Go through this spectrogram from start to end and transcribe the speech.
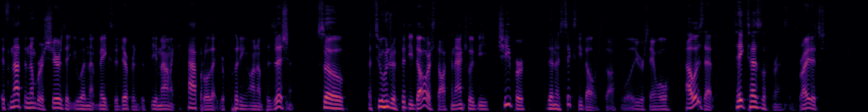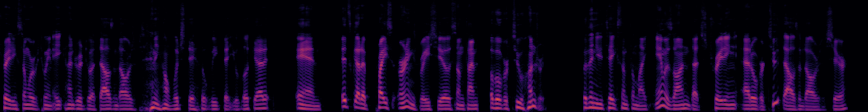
it's not the number of shares that you own that makes the difference. It's the amount of capital that you're putting on a position. So a $250 stock can actually be cheaper than a $60 stock. Well, you were saying, well, how is that? Take Tesla, for instance, right? It's trading somewhere between $800 to $1,000, depending on which day of the week that you look at it. And it's got a price earnings ratio sometimes of over 200. But then you take something like Amazon that's trading at over $2,000 a share,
